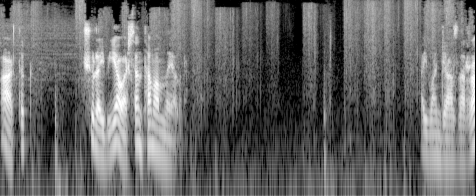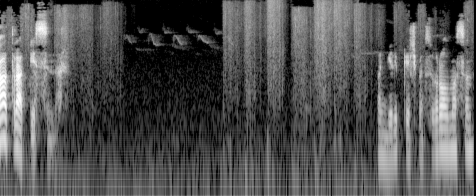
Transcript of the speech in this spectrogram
Artık şurayı bir yavaştan tamamlayalım. Hayvancağızlar rahat rahat geçsinler. Ben gelip geçmek zor olmasın.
